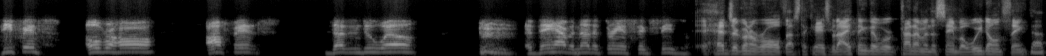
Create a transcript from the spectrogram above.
defense overhaul, offense doesn't do well if they have another three and six season, heads are going to roll if that's the case. But I think that we're kind of in the same. But we don't think that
